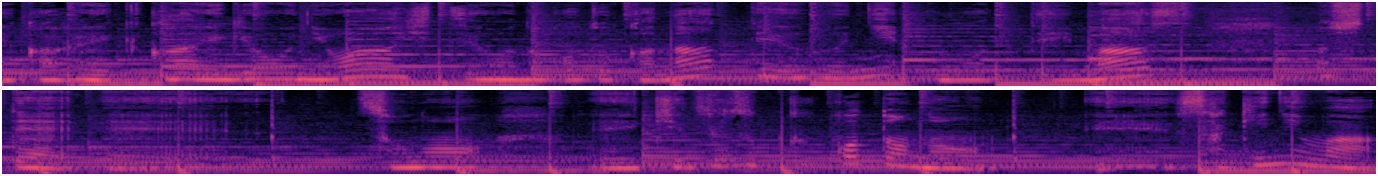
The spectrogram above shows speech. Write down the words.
えカフェ開業には必要なことかなっていうふうに思っています。そして、えー、その、え、傷つくことの、先には、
